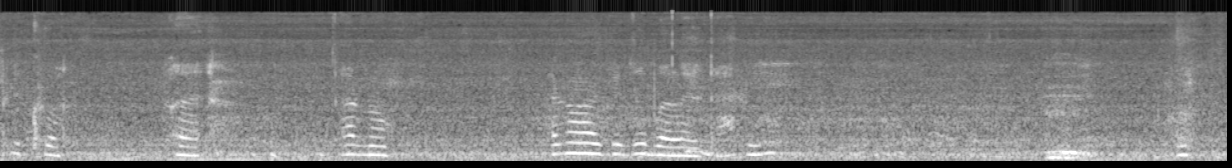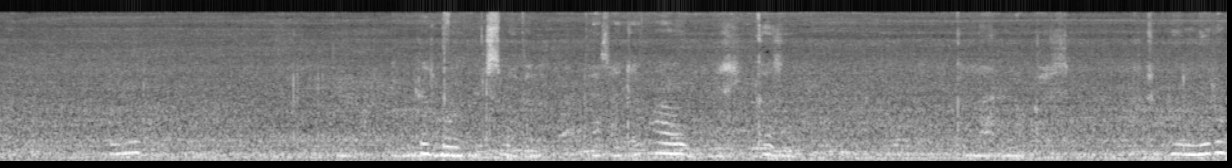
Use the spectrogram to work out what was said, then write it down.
Pretty cool. But I don't know. I don't know I do, but like don't know. Just. Guys, I don't know, cause I should be a little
